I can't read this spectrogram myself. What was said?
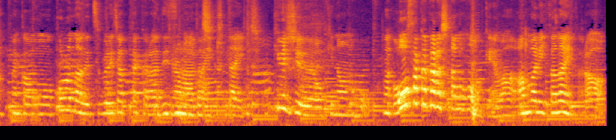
なんかもうコロナで潰れちゃったからディズニーは行きたい。九州や沖縄の方。なんか大阪から下の方の県はあんまり行かないから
